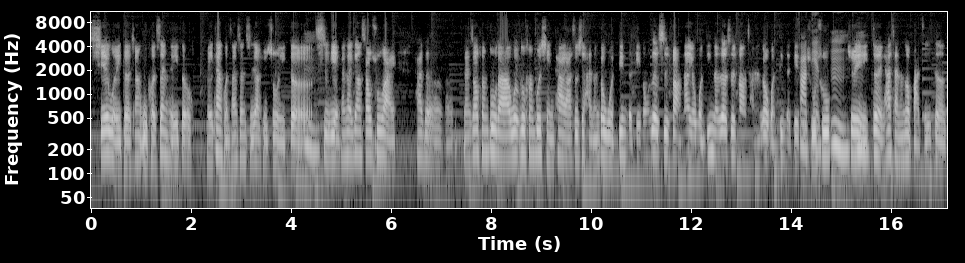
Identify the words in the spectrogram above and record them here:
纤维的，像五 percent 的一个。煤炭混三生石料去做一个试验，看看这样烧出来它的燃烧分布啦、温度分布形态啊，是不是还能够稳定的提供热释放？那有稳定的热释放，才能够稳定的电力输出。嗯，所以对它才能够把这个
